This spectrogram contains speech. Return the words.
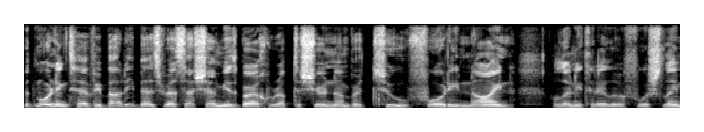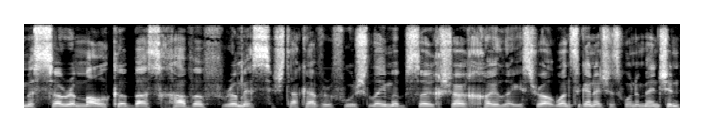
Good morning to everybody. Bezras Hashem Yisbarach. We're up to shir number 249. We're learning today L'Refuah Shlema Sarah Malka Bas. Shtakav Shar Yisrael. Once again, I just want to mention,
